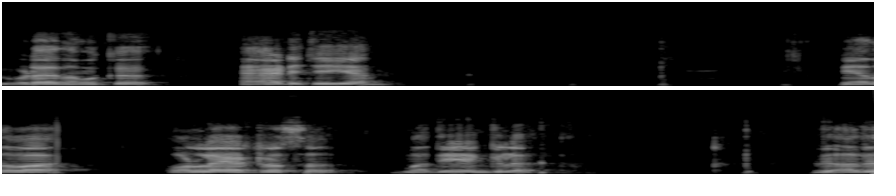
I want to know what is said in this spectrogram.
ഇവിടെ നമുക്ക് ആഡ് ചെയ്യാം. ഇനി അഥവാ ഉള്ള അഡ്രസ് മതി എങ്കിൽ അത്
